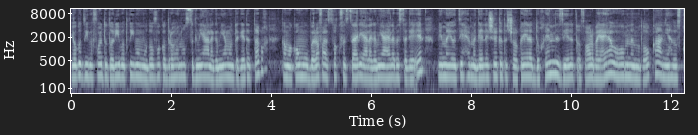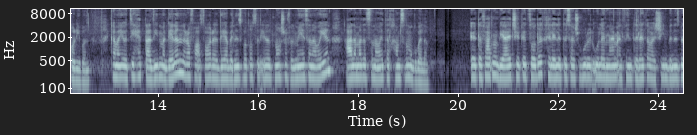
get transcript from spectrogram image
يقضي بفرض ضريبة قيمة مضافة قدرها نص جنيه على جميع منتجات الطبخ كما قاموا برفع السقف السعري على جميع علب السجائر مما يتيح المجال لشركة الشرقية للدخان لزيادة أسعار بيعها وهو من المتوقع أن يحدث قريبا. كما يتيح التعديل مجالا لرفع أسعار البيع بنسبة تصل إلى 12% سنويا على مدى السنوات الخمس المقبلة. ارتفعت مبيعات شركة صادق خلال التسع شهور الأولى من عام 2023 بنسبة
